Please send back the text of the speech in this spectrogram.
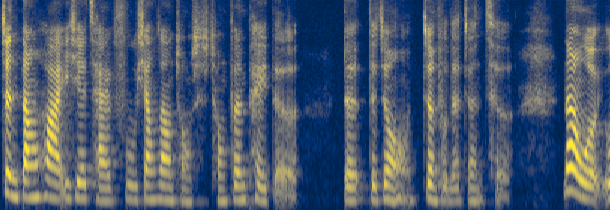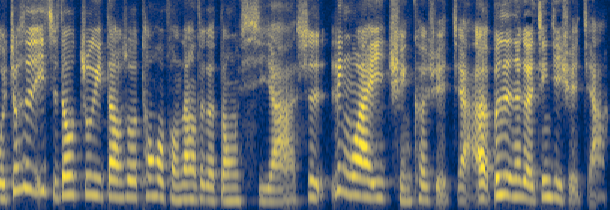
正当化一些财富向上重重分配的。的的这种政府的政策，那我我就是一直都注意到说，通货膨胀这个东西啊，是另外一群科学家，呃，不是那个经济学家，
